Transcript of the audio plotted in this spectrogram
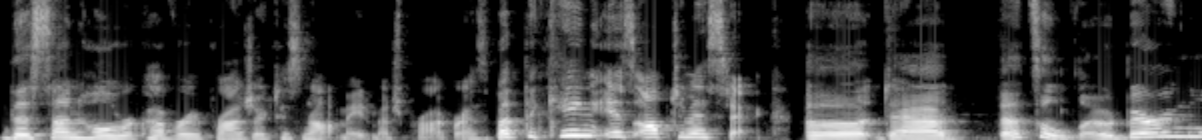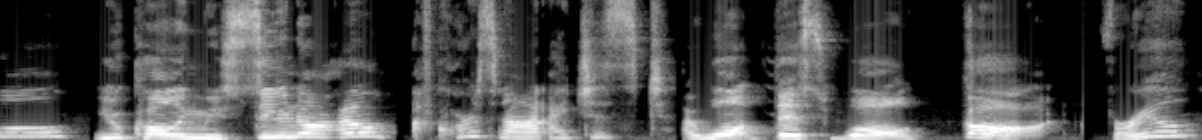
The Sunhole Recovery Project has not made much progress, but the king is optimistic. Uh, Dad, that's a load-bearing wall? You calling me senile? Of course not, I just... I want this wall gone! For real?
